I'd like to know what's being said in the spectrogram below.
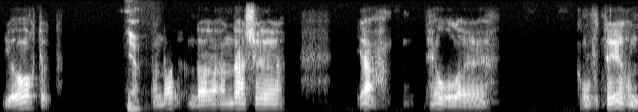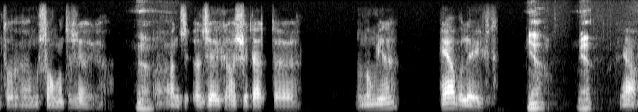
Je hoort het. Ja. En dat, dat, en dat is eh, ja, heel eh, confronterend, eh, om het zo maar te zeggen. Ja. En, z- en zeker als je dat, eh, hoe noem je dat? Herbeleeft. Ja. Ja. Ja.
